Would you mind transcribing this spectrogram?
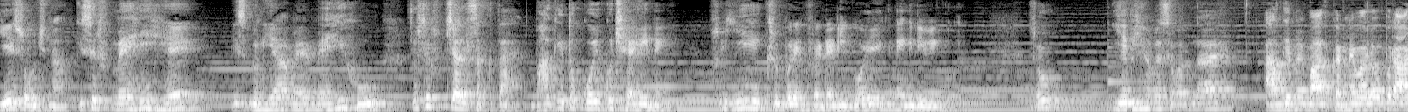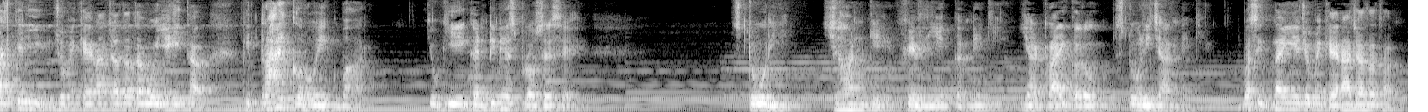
ये सोचना कि सिर्फ़ मैं ही है इस दुनिया में मैं ही हूँ जो सिर्फ़ चल सकता है बाकी तो कोई कुछ है ही नहीं। सो so, ये एक सुपर इन्फ्लेटेड ईगो है एक नेगेटिव ईगो है। सो so, ये भी हमें समझना है। आगे मैं बात करने वाला हूँ पर आज के लिए जो मैं कहना चाहता था वो यही था कि ट्राई करो एक बार क्योंकि ये कंटिन्यूस प्रोसेस है। स्टोरी जान के फिर ये करने की या ट्राई करो स्टोरी जानने की। बस इतना ही है जो मैं कहना चाहता था।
